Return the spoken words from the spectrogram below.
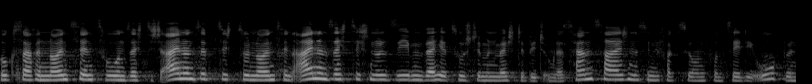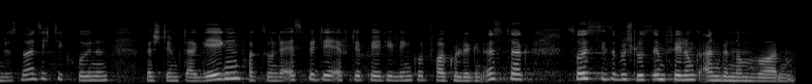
Drucksache 19-6271 zu 19-6107. Wer hier zustimmen möchte, bitte um das Handzeichen. Das sind die Fraktionen von CDU, BÜNDNIS 90 die GRÜNEN. Wer stimmt dagegen? Die Fraktion der SPD, FDP, DIE LINKE und Frau Kollegin Öztürk. So ist diese Beschlussempfehlung angenommen worden.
